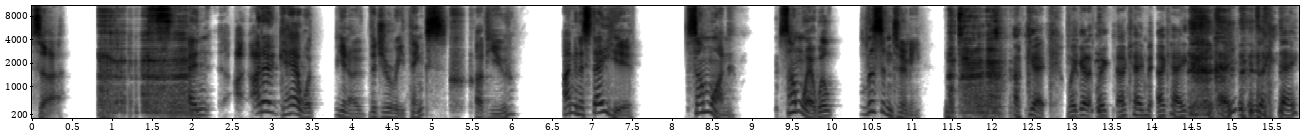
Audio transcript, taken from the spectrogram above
sir. And I, I don't care what, you know, the jury thinks of you. I'm going to stay here. Someone, somewhere will listen to me. Okay, we're gonna. we okay, okay, it's okay, it's okay.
